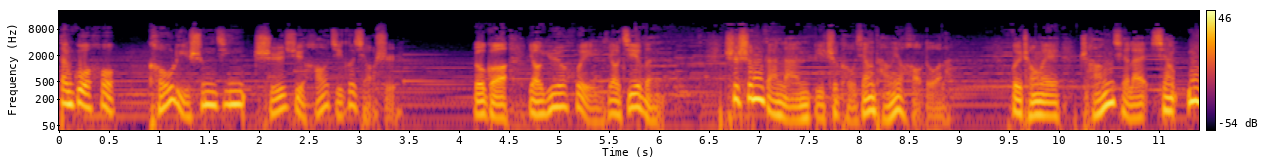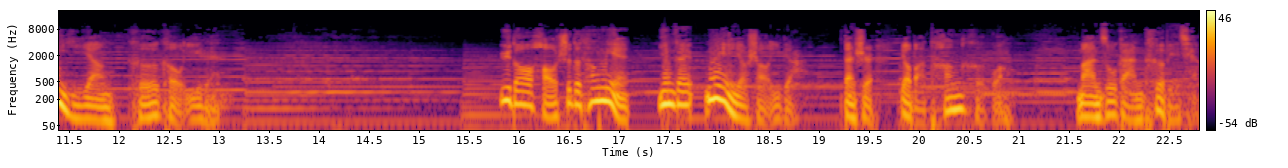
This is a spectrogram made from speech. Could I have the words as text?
但过后口里生津，持续好几个小时。如果要约会要接吻，吃生橄榄比吃口香糖要好多了，会成为尝起来像蜜一样可口宜人。遇到好吃的汤面，应该面要少一点但是要把汤喝光，满足感特别强。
